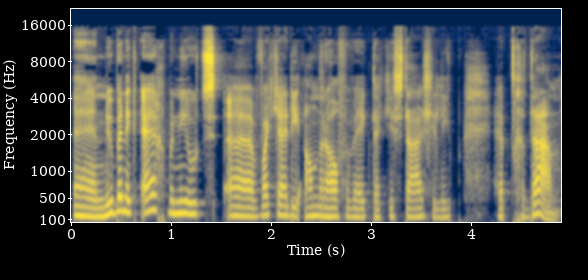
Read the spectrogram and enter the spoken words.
En nu ben ik erg benieuwd uh, wat jij die anderhalve week dat je stage liep hebt gedaan.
